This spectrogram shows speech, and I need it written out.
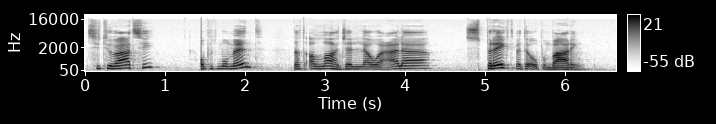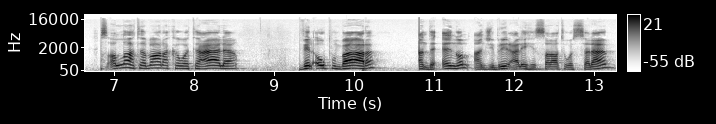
situatie op het moment dat Allah Jalla wa ala spreekt met de openbaring. Als Allah tabaraka wa ta'ala wil openbaren aan de engel, aan Jibril alayhi salatu wassalam,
